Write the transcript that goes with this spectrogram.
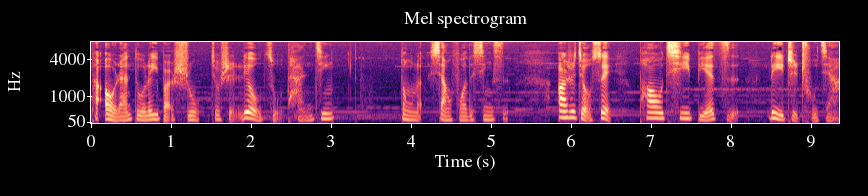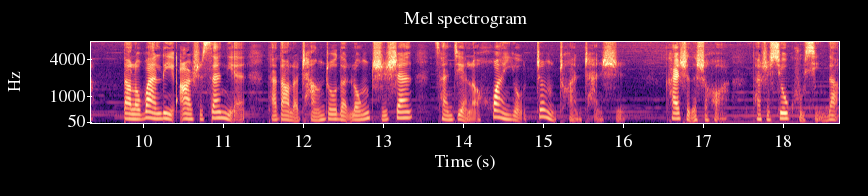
他偶然读了一本书，就是《六祖坛经》，动了向佛的心思。二十九岁抛妻别子，立志出家。到了万历二十三年，他到了常州的龙池山，参见了患有正传禅师。开始的时候啊，他是修苦行的，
